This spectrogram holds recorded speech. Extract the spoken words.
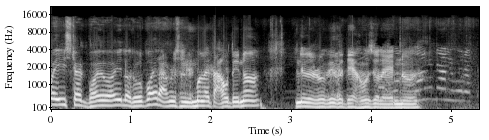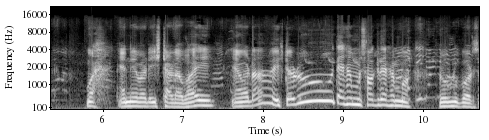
रोपाइ स्टार्ट भयो है ल रोपाइ राम्रोसँग। मलाई त आउँदैन यिनीहरू रोपेको देखाउँछु ल हेर्नु। वाह यहाँनिरबाट स्टार्ट अब है। यहाँबाट स्टार्ट त्यहाँसम्म सकिरहेसम्म रोप्नुपर्छ।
